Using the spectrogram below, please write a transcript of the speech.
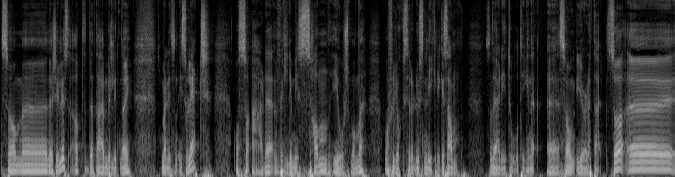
som uh, det skyldes. At dette er en bitte liten øy som er litt sånn isolert. Og så er det veldig mye sand i jordsmonnet, og fylloxeralusen liker ikke sand. Så det er de to tingene eh, som gjør dette her. Så eh,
